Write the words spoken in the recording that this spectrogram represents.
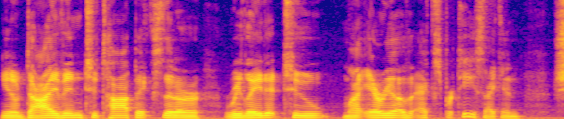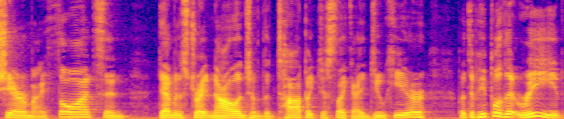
you know dive into topics that are related to my area of expertise i can share my thoughts and demonstrate knowledge of the topic just like i do here but the people that read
